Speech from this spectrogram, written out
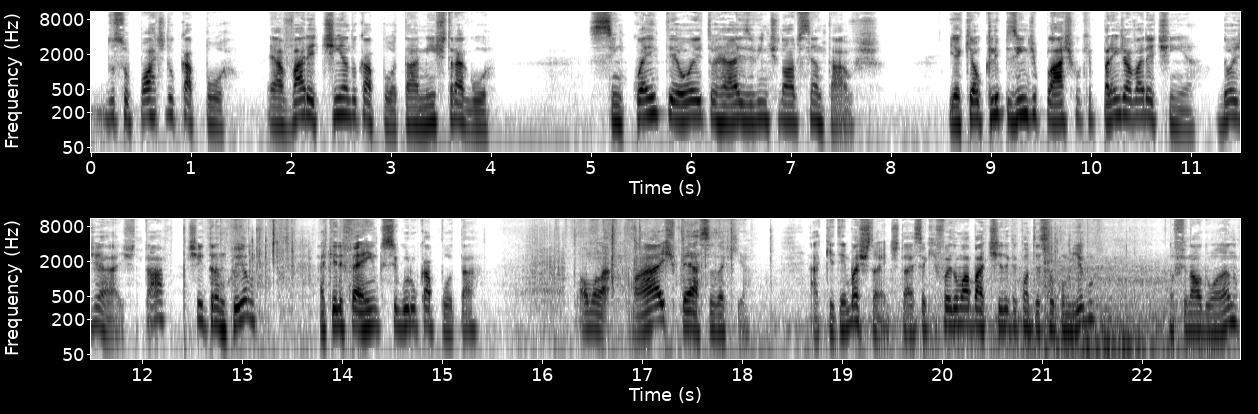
do suporte do capô. É a varetinha do capô, tá? A minha estragou. R$ 58,29. E aqui é o clipezinho de plástico que prende a varetinha. R$ reais, tá? Achei tranquilo. Aquele ferrinho que segura o capô, tá? Vamos lá. Mais peças aqui. Aqui tem bastante, tá? Esse aqui foi de uma batida que aconteceu comigo no final do ano.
